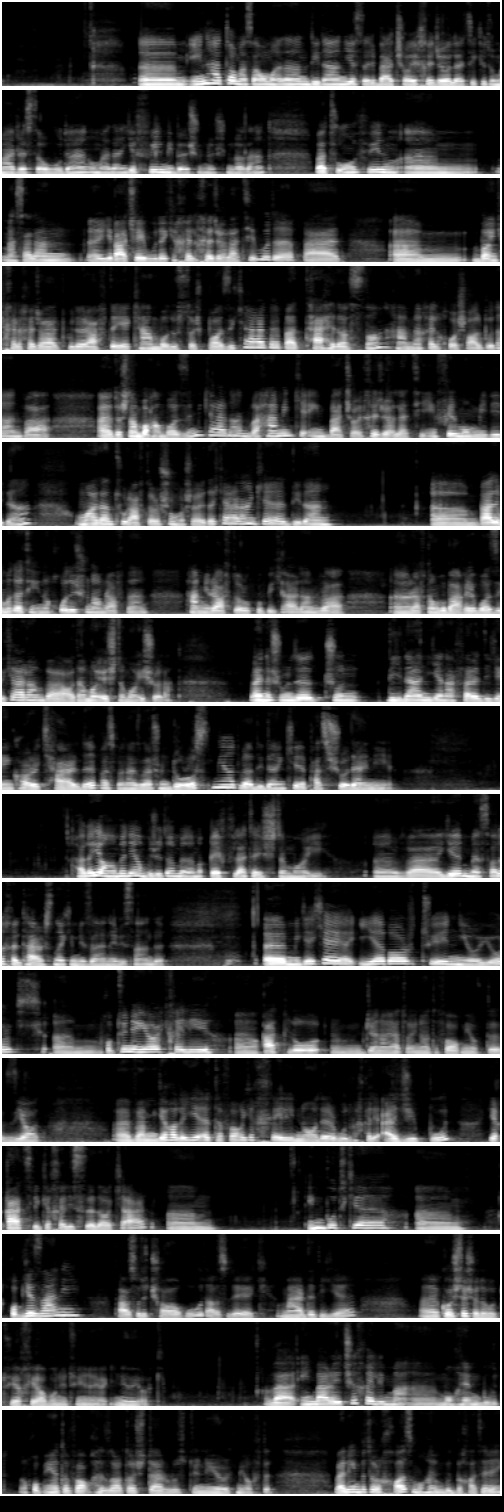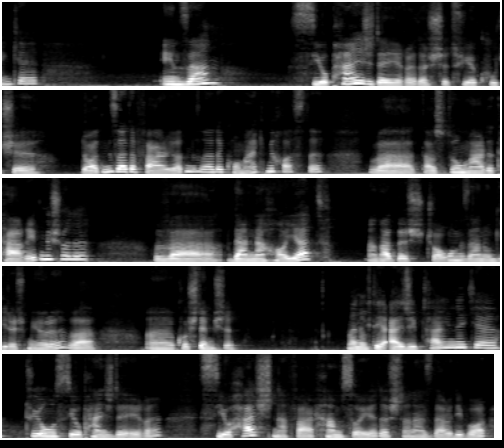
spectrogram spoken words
این حتی مثلا اومدن دیدن یه سری بچه های خجالتی که تو مدرسه بودن اومدن یه فیلمی بهشون نشون دادن. و تو اون فیلم مثلا یه بچه بوده که خیلی خجالتی بوده بعد با اینکه خیلی خجالت بوده رفته یه کم با دوستاش بازی کرده. بعد ته داستان همه خیلی خوشحال بودن و داشتن با هم بازی می‌کردن و همین که این بچه های خجالتی این فیلم رو می‌دیدن اومدن تو رفتارشون مشاهده کردن که دیدن بعد مدت اینا خودشون هم رفتن همین رفتار رو کپی کردن و رفتن با بقیه بازی کردن و آدمای اجتماعی شدن. و این نشون چون دیدن یه نفر دیگه این کارو کرده پس به نظرشون درست میاد و دیدن که پس شدنیه. حالا یه عاملی هم وجود داره به نام قفلت اجتماعی. و یه مثال خیلی ترسناکی می‌زنه نویسنده. میگه که یه بار توی نیویورک خب توی نیویورک خیلی قتل و جنایت و اینا اتفاق میفته زیاد. و میگه حالا یه اتفاقی که خیلی نادر بود و خیلی عجیب بود یه قتلی که خیلی صدا کرد. این بود که خب یه زنی توسط چاقو توسط یک مرد دیگه کشته شده بود توی خیابونی توی نیویورک. و این برای چی خیلی مهم بود؟ خب این اتفاق هزار تاش در روز توی نیویورک میفته ولی این به طور خاص مهم بود به خاطر اینکه این زن سی و پنج دقیقه داشته توی کوچه داد می‌زده فریاد می‌زده کمک می‌خواسته و توسط اون مرد تعقیب می‌شده. و در نهایت انقدر بهش چاقو می‌زنه و گیرش میاره و کشته میشه. و نکته عجیب تر اینه که توی اون 35 دقیقه 38 نفر همسایه داشتن از در دیوار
